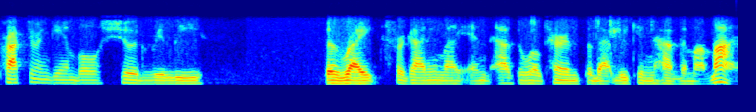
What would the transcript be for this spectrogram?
Procter and Gamble should release the rights for Guiding Light and As the World Turns so that we can have them online.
